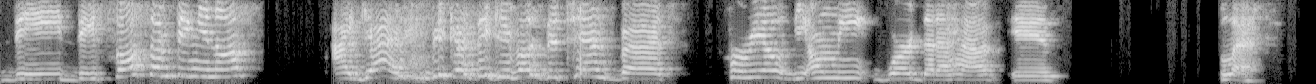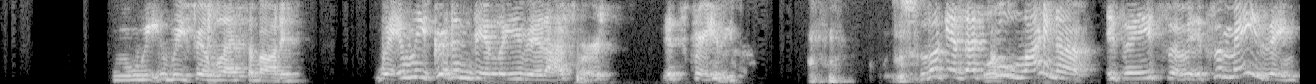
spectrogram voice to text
They they saw something in us, I guess, because they gave us the chance. But for real, the only word that I have is blessed. We we feel blessed about it. We, we couldn't believe it at first. It's crazy. Look at that Well- cool lineup. It's it's it's amazing.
